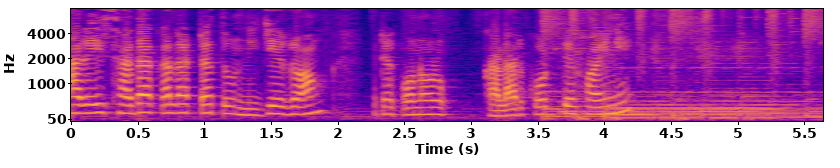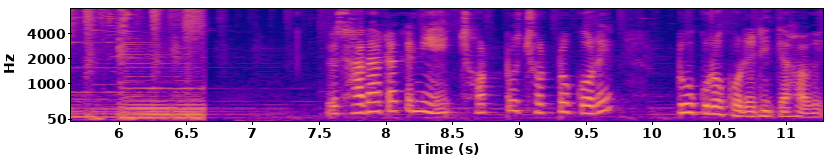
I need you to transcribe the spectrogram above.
আর এই সাদা কালারটা তো নিজের রং, এটা কোনো কালার করতে হয়নি। সাদাটাকে নিয়ে ছোট্ট ছোট্ট করে টুকরো করে নিতে হবে।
